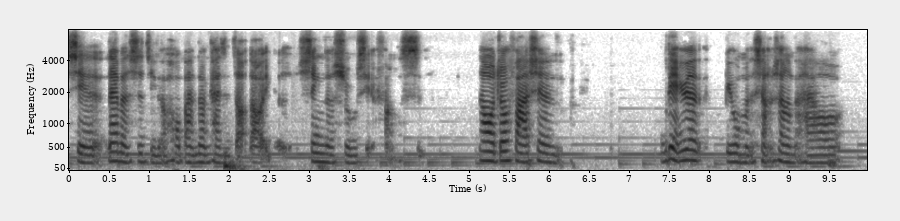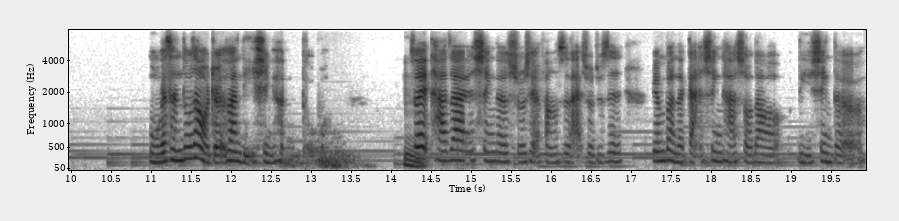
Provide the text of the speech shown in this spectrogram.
写那本诗集的后半段开始找到一个新的书写方式，然后我就发现古典乐比我们想象的还要，某个程度上我觉得算理性很多。嗯，所以他在新的书写方式来说，就是原本的感性，它受到理性的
